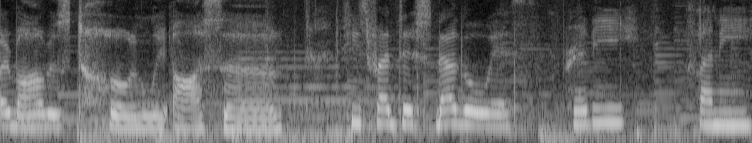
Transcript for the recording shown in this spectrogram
My mom is totally awesome. She's fun to snuggle with. Pretty, funny.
